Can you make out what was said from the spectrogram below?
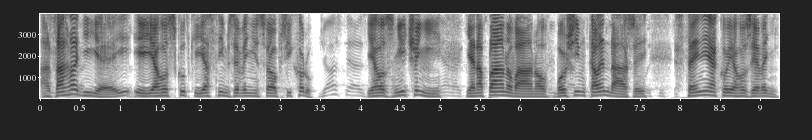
a zahladí jej i jeho skutky jasným zjevením svého příchodu. Jeho zničení je naplánováno v božím kalendáři stejně jako jeho zjevení.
